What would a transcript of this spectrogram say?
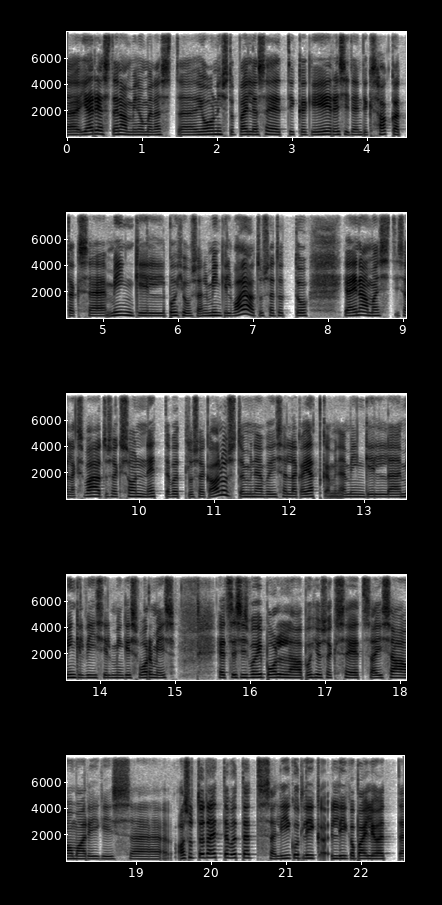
äh, järjest enam minu meelest äh, joonistub välja see, et ikkagi e-residendiks hakatakse mingil põhjusel, mingil vajaduse tõttu. ja enamasti selleks vajaduseks on ettevõtlusega alustamine või sellega jätkamine mingil, äh, mingil viisil, mingis vormis. et see siis võib olla põhjuseks see, et sa ei saa oma riigis asutada ettevõtet, sa liigud liiga, liiga palju, et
